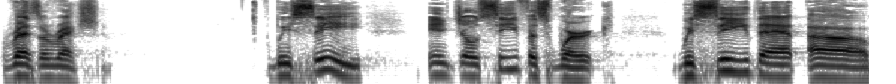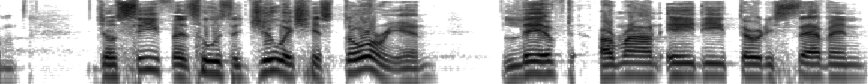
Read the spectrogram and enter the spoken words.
resurrection. We see in Josephus' work, we see that um, Josephus, who is a Jewish historian, lived around AD 37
